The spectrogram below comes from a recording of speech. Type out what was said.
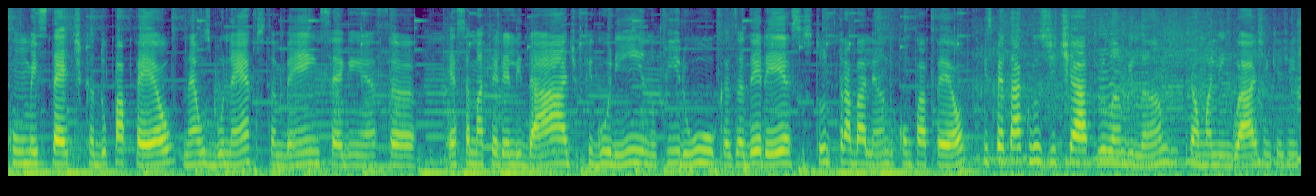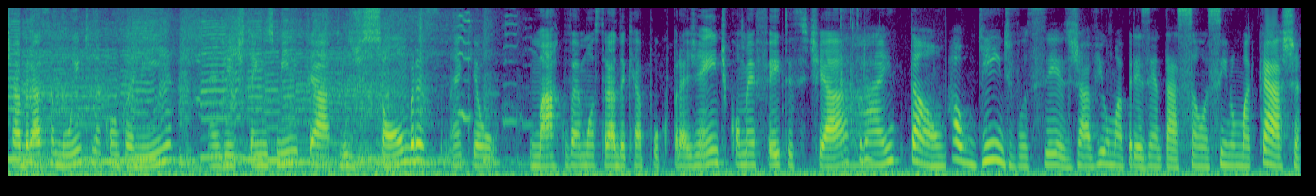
com uma estética do papel, né? Os bonecos também seguem essa, essa materialidade, figurino, perucas, adereços, tudo trabalhando com papel. Espetáculos de teatro lambi-lambi, que é uma linguagem que a gente abraça muito na companhia. A gente tem os mini teatros de sombras, né? Que é o o Marco vai mostrar daqui a pouco pra gente como é feito esse teatro. Ah, então. Alguém de vocês já viu uma apresentação assim numa caixa?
